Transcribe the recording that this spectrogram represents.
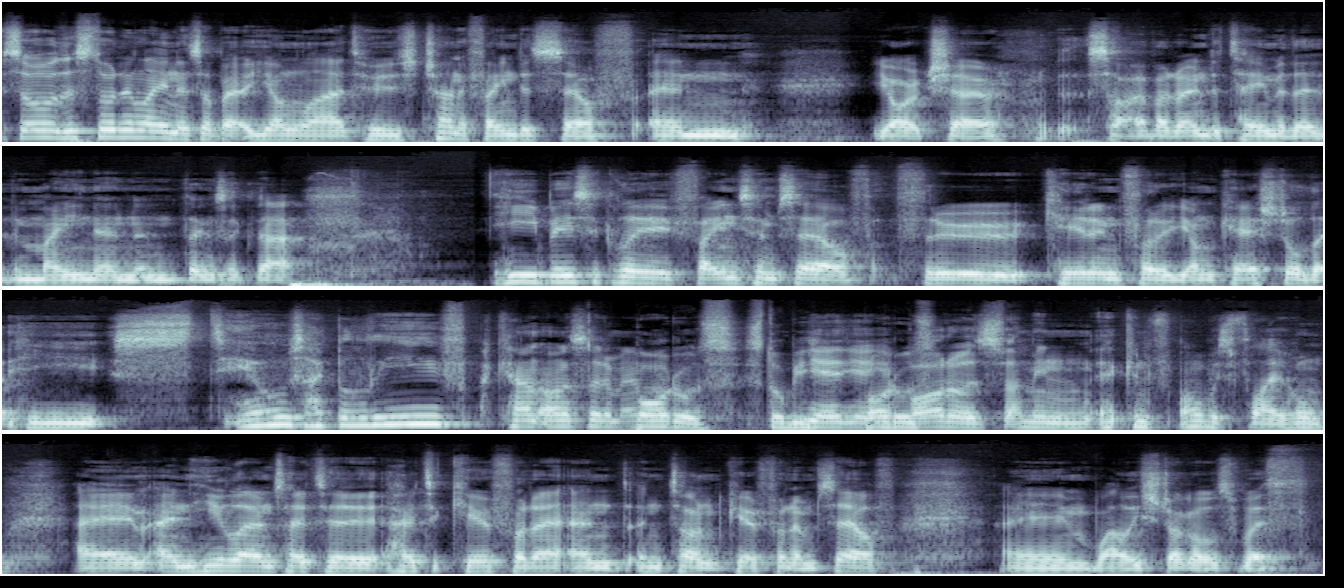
So the storyline is about a young lad who's trying to find himself in Yorkshire, sort of around the time of the, the mining and things like that. He basically finds himself through caring for a young kestrel that he steals, I believe. I can't honestly remember. Borrows, Stobbie. Yeah, yeah, borrows. borrows. I mean, it can f- always fly home, um, and he learns how to how to care for it, and in turn care for himself, um, while he struggles with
